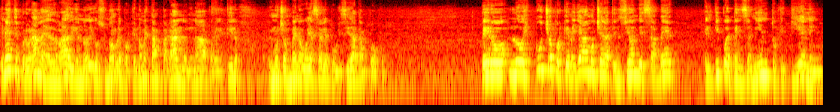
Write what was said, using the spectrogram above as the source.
en este programa de radio, no digo su nombre porque no me están pagando ni nada por el estilo, y mucho menos voy a hacerle publicidad tampoco pero lo escucho porque me llama mucho la atención de saber el tipo de pensamiento que tienen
